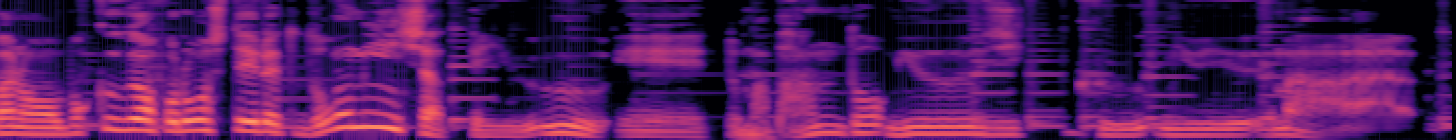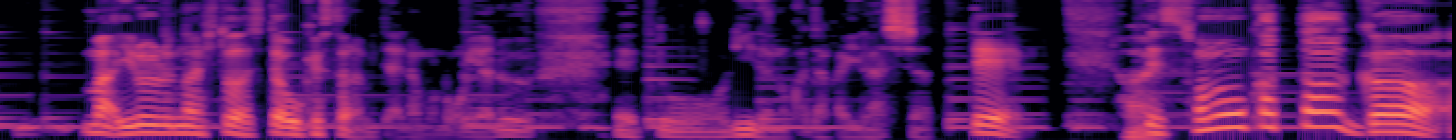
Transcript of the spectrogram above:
あの、僕がフォローしている、えっと、ゾーミン社っていう、えーっと、まあ、バンド、ミュージック、ミュー、まあ、まあ、いろいろな人たちでオーケストラみたいなものをやる、えっと、リーダーの方がいらっしゃって、で、はい。その方が、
